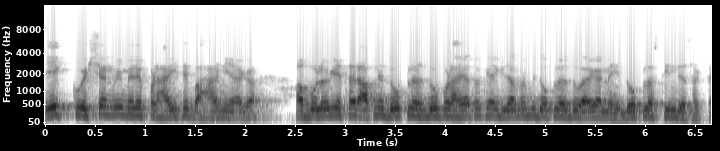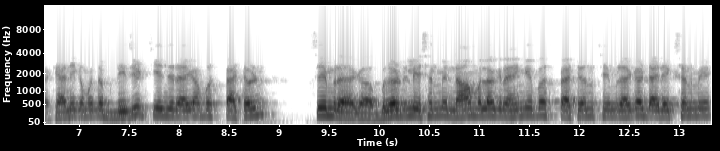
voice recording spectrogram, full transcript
एक क्वेश्चन भी मेरे पढ़ाई से बाहर नहीं आएगा। अब बोलोगे, सर, आपने दो प्लस दो पढ़ाया तो क्या एग्ज़ाम में भी दो प्लस दो आएगा? नहीं, दो प्लस तीन दे सकता है। कहने का मतलब डिजिट चेंज रहेगा, बस पैटर्न सेम रहेगा। ब्लड रिलेशन में नाम अलग रहेंगे, बस पैटर्न सेम रहेगा। डायरेक्शन में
